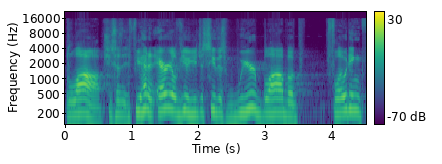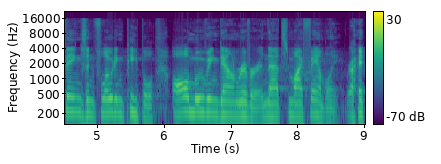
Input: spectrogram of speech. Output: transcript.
blob. She says, if you had an aerial view, you just see this weird blob of floating things and floating people all moving downriver. And that's my family, right?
